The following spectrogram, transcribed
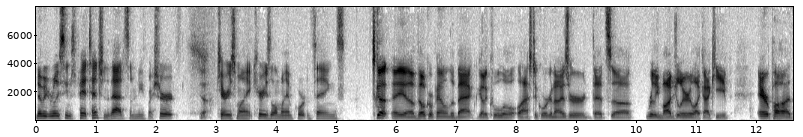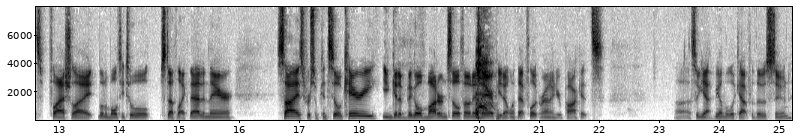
nobody really seems to pay attention to that. It's underneath my shirt. Yeah. carries my carries all my important things. it's got a uh, Velcro panel in the back. We got a cool little elastic organizer that's uh, really modular. Like I keep AirPods, flashlight, little multi-tool stuff like that in there. Size for some concealed carry. You can get a big old modern cell phone in there if you don't want that floating around in your pockets. Uh, so yeah, be on the lookout for those soon.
